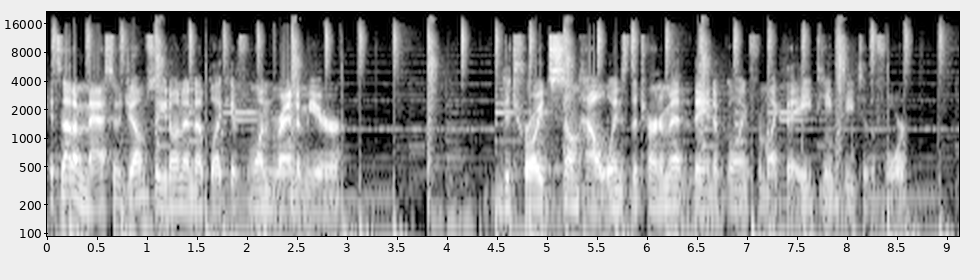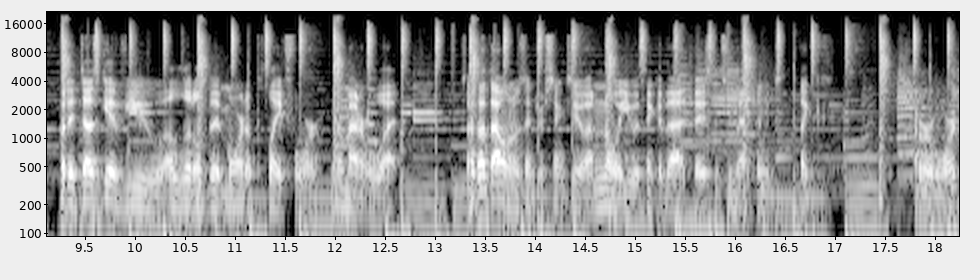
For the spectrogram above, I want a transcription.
it's not a massive jump, so you don't end up like if one random year Detroit somehow wins the tournament, they end up going from like the 18 seed to the four. But it does give you a little bit more to play for, no matter what. So I thought that one was interesting too. I don't know what you would think of that, Jay, since you mentioned like a reward.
